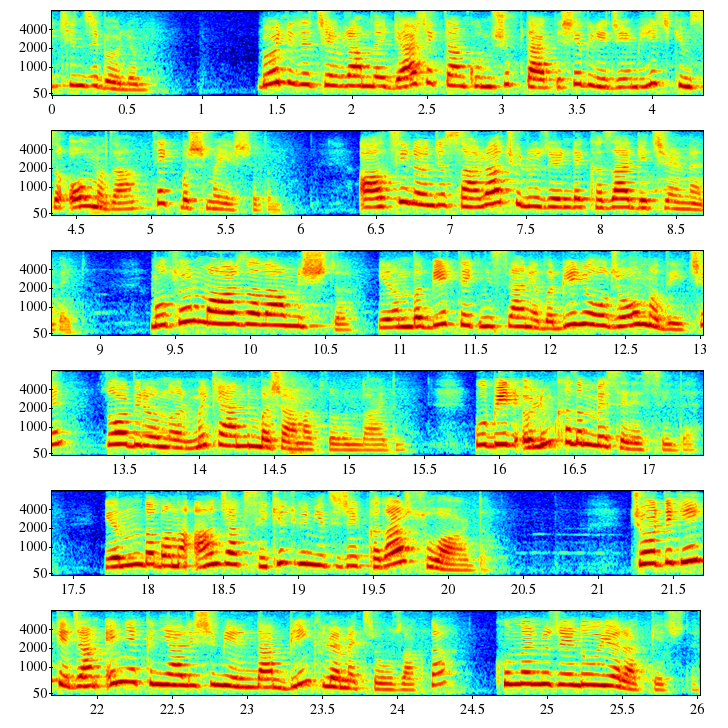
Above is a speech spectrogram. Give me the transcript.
İkinci bölüm. Böylece çevremde gerçekten konuşup dertleşebileceğim hiç kimse olmadan tek başıma yaşadım. 6 yıl önce Sahra Çölü üzerinde kaza geçirene dek. Motorum arızalanmıştı. Yanımda bir teknisyen ya da bir yolcu olmadığı için zor bir onarımı kendim başarmak zorundaydım. Bu bir ölüm kalım meselesiydi. Yanında bana ancak 8 gün yetecek kadar su vardı. Çöldeki ilk gecem en yakın yerleşim yerinden 1000 kilometre uzakta, kumların üzerinde uyuyarak geçti.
